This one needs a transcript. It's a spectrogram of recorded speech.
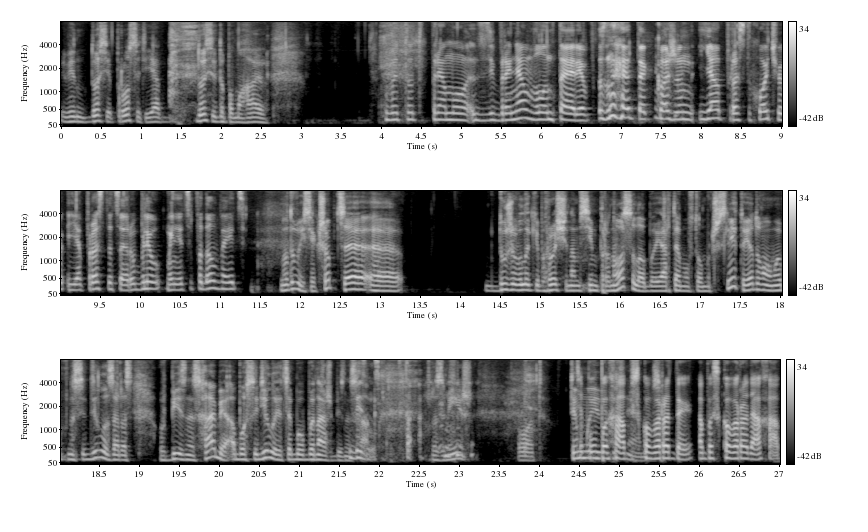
він досі просить, і я досі допомагаю. Ви тут прямо з зібранням волонтерів. Знаєте, кожен я просто хочу, і я просто це роблю. Мені це подобається. Ну, дивись, якщо б це е, дуже великі б гроші нам всім приносило, бо і Артему в тому числі, то я думаю, ми б не сиділи зараз в бізнес-хабі, або сиділи, і це був би наш бізнес-хаб. Бізнес. Так. Розумієш? От. Тим Це ми був би хаб сковороди або сковорода хаб.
